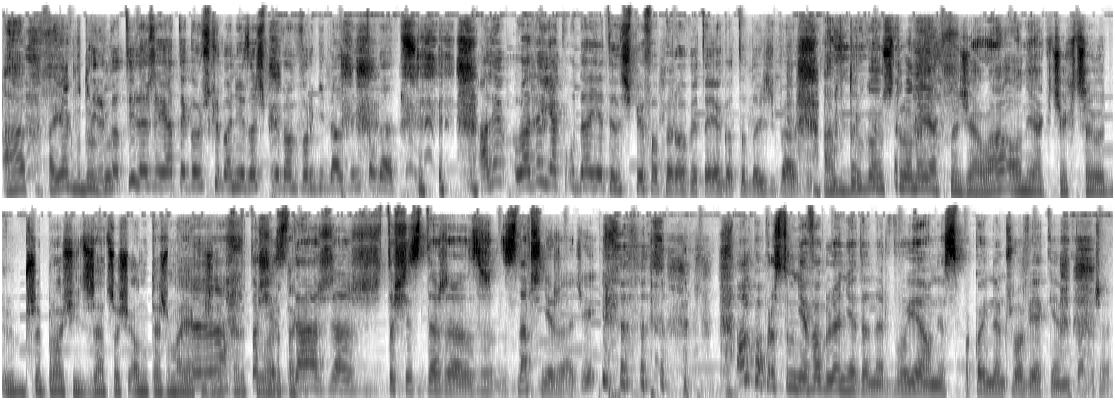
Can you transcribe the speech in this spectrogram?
A, a jak w Tylko tyle, że ja tego już chyba nie zaśpiewam w oryginalnej tonacji. Ale, ale jak udaje ten śpiew operowy, to jego to dość bawi. A w drugą stronę jak to działa? On jak cię chce przeprosić za coś, on też ma jakiś repertuar? To się, tak... zdarza, to się zdarza znacznie rzadziej. On po prostu mnie w ogóle nie denerwuje, on jest spokojnym człowiekiem, także...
